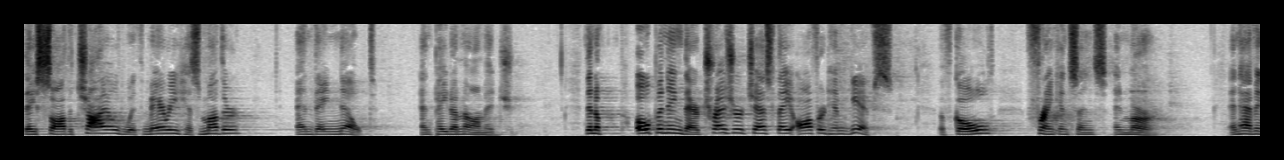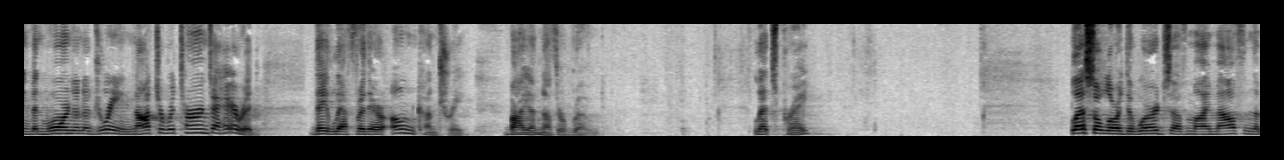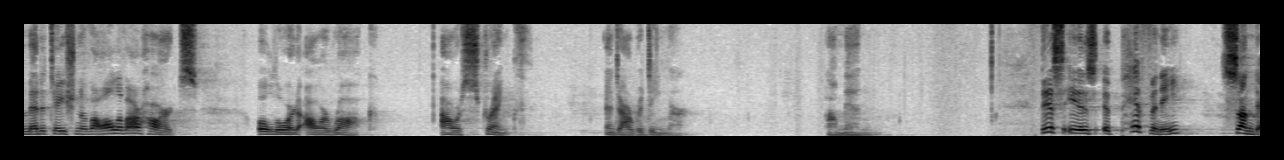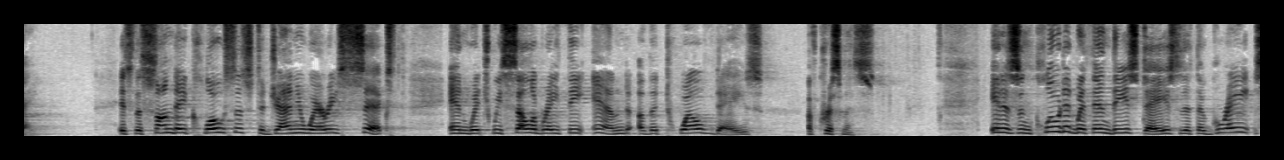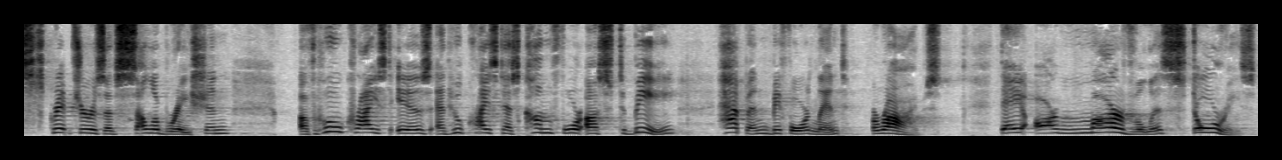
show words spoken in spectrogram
they saw the child with Mary, his mother, and they knelt and paid him homage. Then, opening their treasure chest, they offered him gifts of gold, frankincense, and myrrh. And having been warned in a dream not to return to Herod, they left for their own country by another road. Let's pray. Bless, O Lord, the words of my mouth and the meditation of all of our hearts. O Lord, our rock, our strength, and our Redeemer. Amen. This is Epiphany Sunday. It's the Sunday closest to January 6th, in which we celebrate the end of the 12 days of Christmas. It is included within these days that the great scriptures of celebration of who Christ is and who Christ has come for us to be happen before Lent arrives. They are marvelous stories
